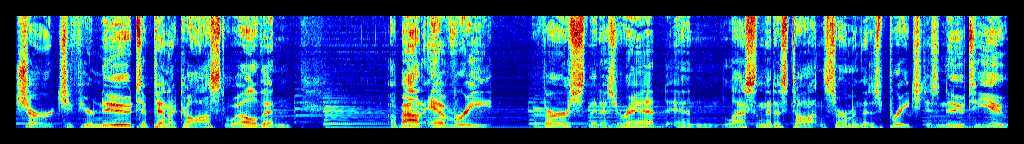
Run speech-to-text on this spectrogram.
church, if you're new to Pentecost, well, then about every verse that is read and lesson that is taught and sermon that is preached is new to you.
